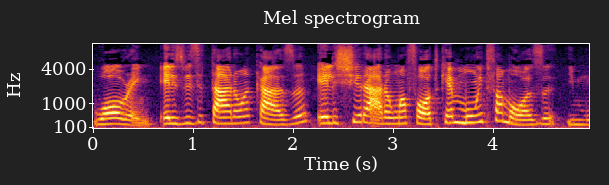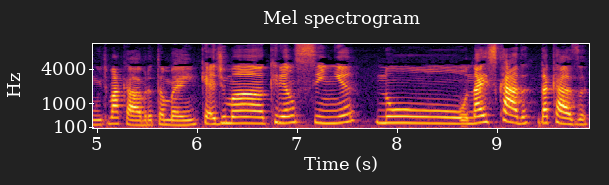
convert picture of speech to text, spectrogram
Warren, eles visitaram a casa, eles tiraram uma foto que é muito famosa e muito macabra também, que é de uma criancinha no na escada da casa.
